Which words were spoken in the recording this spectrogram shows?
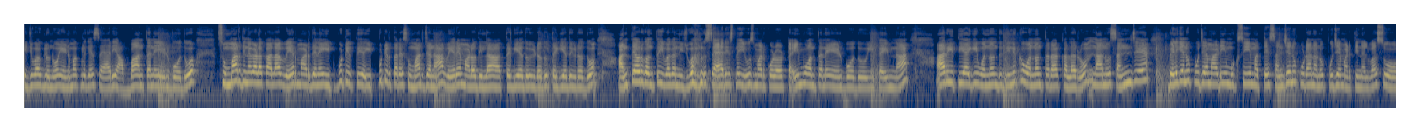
ನಿಜವಾಗ್ಲೂ ಹೆಣ್ಮಕ್ಳಿಗೆ ಸ್ಯಾರಿ ಹಬ್ಬ ಅಂತಲೇ ಹೇಳ್ಬೋದು. ಸುಮಾರು ದಿನಗಳ ಕಾಲ ವೇರ್ ಮಾಡ್ದೇ ಇಟ್ಬಿಟ್ಟಿರ್ತಿ, ಇಟ್ಬಿಟ್ಟಿರ್ತಾರೆ ಸುಮಾರು ಜನ. ವೇರೆ ಮಾಡೋದಿಲ್ಲ, ತೆಗಿಯೋದು, ಇಡೋದು ತೆಗಿಯೋದು, ಇಡೋದು. ಅಂಥವ್ರಿಗಂತೂ ಇವಾಗ ನಿಜವಾಗ್ಲೂ ಸ್ಯಾರೀಸ್ನ ಯೂಸ್ ಮಾಡ್ಕೊಳ್ಳೋ ಟೈಮು ಅಂತಲೇ ಹೇಳ್ಬೋದು ಈ ಟೈಮ್ನ. ಆ ರೀತಿಯಾಗಿ ಒಂದೊಂದು ದಿನಕ್ಕೂ ಒಂದೊಂದು ಥರ ಕಲರು. ನಾನು ಸಂಜೆ ಬೆಳಗ್ಗೆನೂ ಪೂಜೆ ಮಾಡಿ ಮುಗಿಸಿ ಮತ್ತು ಸಂಜೆನೂ ಕೂಡ ನಾನು ಪೂಜೆ ಮಾಡ್ತೀನಲ್ವ? ಸೊ,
